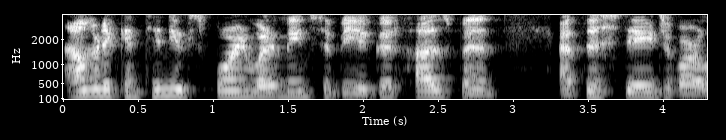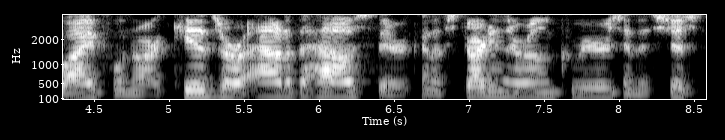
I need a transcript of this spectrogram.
I'm going to continue exploring what it means to be a good husband at this stage of our life when our kids are out of the house, they're kind of starting their own careers, and it's just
